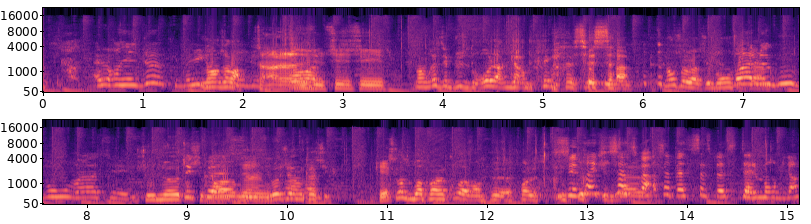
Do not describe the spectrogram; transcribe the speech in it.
Alors, on est deux. c'est pas lui, Non, ça va. Ça, ouais. c'est- c'est- En vrai, c'est plus drôle à regarder. C'est ça. Non, ça va, c'est bon. Bah, le goût, bon, voilà, c'est. C'est neutre, C'est pas. c'est un classique. Est-ce qu'on se boit pas un coup avant le, le C'est vrai que ça se, passe, ça, passe, ça se passe tellement bien.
